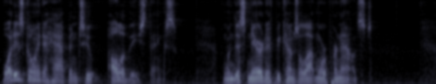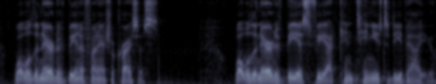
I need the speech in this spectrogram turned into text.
What is going to happen to all of these things when this narrative becomes a lot more pronounced? What will the narrative be in a financial crisis? What will the narrative be as fiat continues to devalue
